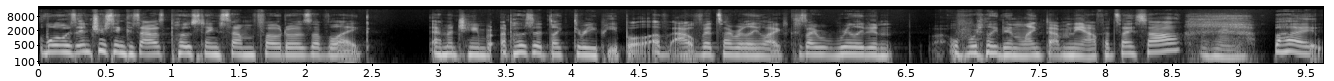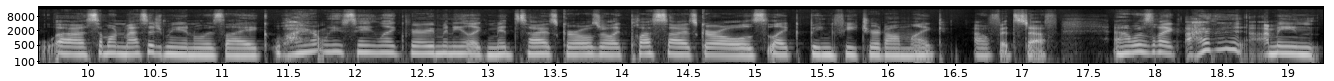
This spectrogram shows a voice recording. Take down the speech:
what was interesting because I was posting some photos of like Emma Chamber. I posted like three people of outfits I really liked because I really didn't really didn't like that many outfits I saw. But uh, someone messaged me and was like, "Why aren't we seeing like very many like mid sized girls or like plus size girls like being featured on like outfit stuff?" And I was like, "I haven't. I mean."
